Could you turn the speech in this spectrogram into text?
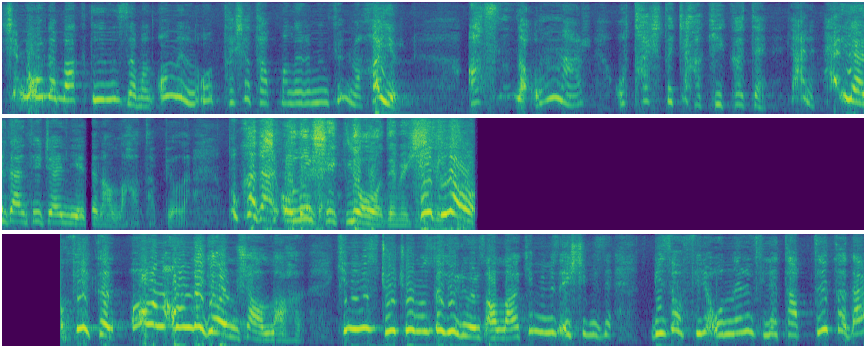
Şimdi orada baktığınız zaman onların o taşa tapmaları mümkün mü? Hayır. Aslında onlar o taştaki hakikate yani her yerden tecelli eden Allah'a tapıyorlar. Bu kadar Onun edebe. şekli o demek Şekli istiyorum. o. Fikir, onu, onda görmüş Allah'ı. Kimimiz çocuğumuzda görüyoruz Allah'ı, kimimiz eşimizde. Biz o file, onların file taptığı kadar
